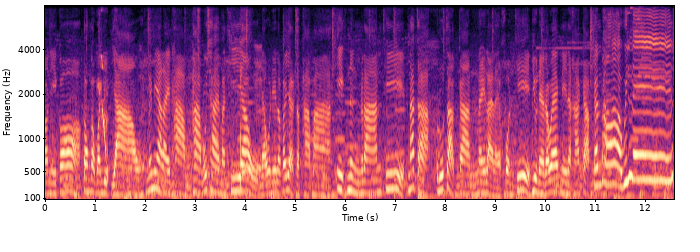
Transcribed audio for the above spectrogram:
ตอนนี้ก็ตรงกับวันหยุดยาว ไม่มีอะไรทำพาผู้ชายมาเที่ยว แล้ววันนี้เราก็อยากจะพามาอีกหนึ่งร้านที่น่าจะรู้จักกันในหลาย ๆ คนที่อยู่ในระแวกนี้นะคะ กับกันพาวิลเลจ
